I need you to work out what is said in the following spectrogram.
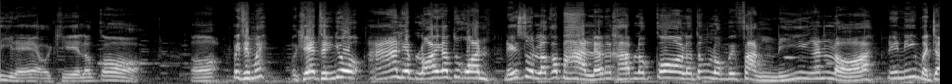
ดีแล้วโอเคแล้วก็ เออไปถึงไหมโอเคถึงอยู่อ่าเรียบร้อยครับทุกคน ในที่สุดเราก็ผ่านแล้วนะครับ แล้วก็เราต้องลงไปฝั่งนี้งั้นเหรอ ในนี้เหมือนจะ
